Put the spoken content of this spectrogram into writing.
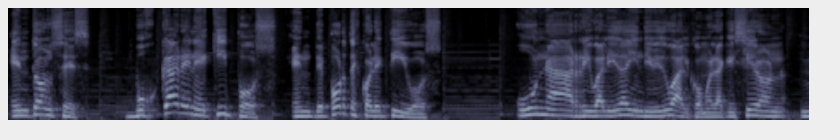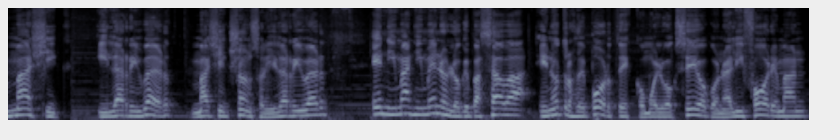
entonces buscar en equipos, en deportes colectivos, una rivalidad individual como la que hicieron Magic y Larry Bird, Magic Johnson y Larry Bird, es ni más ni menos lo que pasaba en otros deportes como el boxeo con Ali Foreman,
